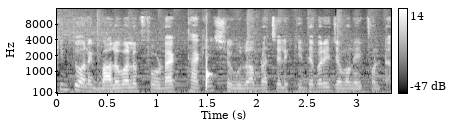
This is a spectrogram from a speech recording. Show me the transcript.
কিন্তু অনেক ভালো ভালো প্রোডাক্ট থাকে, সেগুলো আমরা চাইলে কিনতে পারি, যেমন এই ফোনটা।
